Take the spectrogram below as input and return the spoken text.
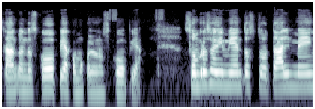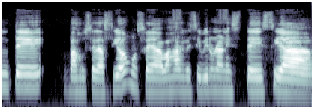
tanto endoscopia como colonoscopia. Son procedimientos totalmente bajo sedación, o sea, vas a recibir una anestesia,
